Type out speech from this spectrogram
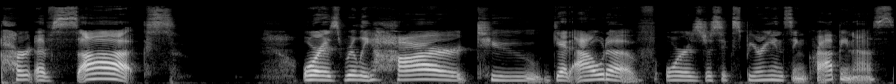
part of sucks or is really hard to get out of or is just experiencing crappiness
